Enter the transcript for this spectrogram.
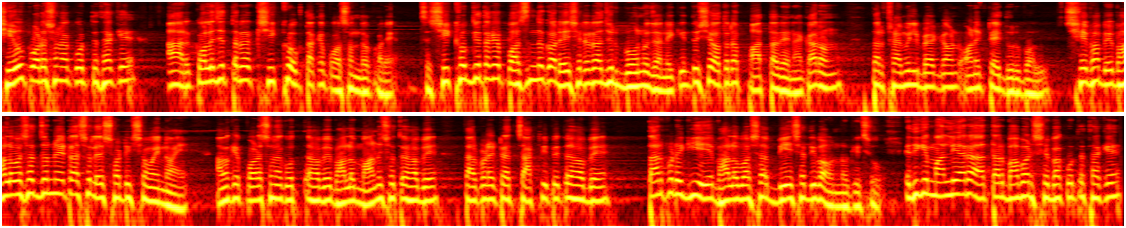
সেও পড়াশোনা করতে থাকে, আর কলেজের তার শিক্ষক তাকে পছন্দ করে। শিক্ষক যে তাকে পছন্দ করে, সেটা রাজুর বোনও জানে, কিন্তু সে অতটা পাত্তা দেয় না, কারণ তার ফ্যামিলি ব্যাকগ্রাউন্ড অনেকটাই দুর্বল। সেভাবে ভালোবাসার জন্য এটা আসলে সঠিক সময় নয়। আমাকে পড়াশোনা করতে হবে, ভালো মানুষ হতে হবে, তারপর একটা চাকরি পেতে হবে তারপরে গিয়ে ভালোবাসা, বিয়ে শাদী বা অন্য কিছু। এদিকে মালিয়ারা তার বাবার সেবা করতে থাকে,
